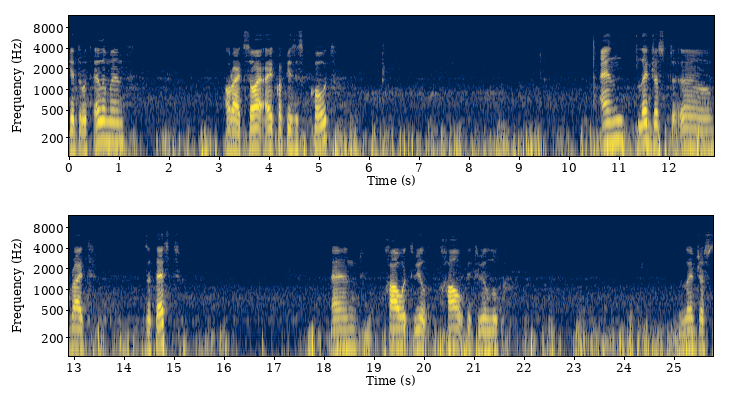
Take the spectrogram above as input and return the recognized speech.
get root element. Alright so I, I copy this code and let's just uh, write the test and how it will how it will look. Let's just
